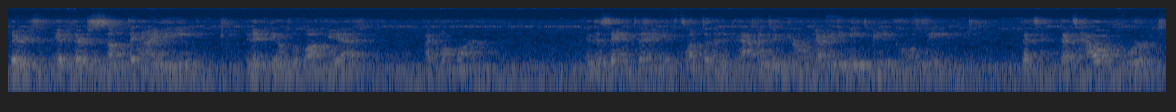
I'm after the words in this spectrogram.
There's, if there's something I need, and it deals with Lafayette, I call Mark. And the same thing, if something that happens in Carroll County, he needs me, he calls me. That's, that's how it works.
